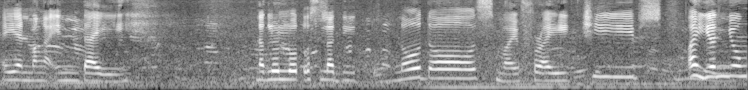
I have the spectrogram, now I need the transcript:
Ayan, mga inday. Nagluluto sila dito. Noodles, may fried chips. Ay, yan yung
